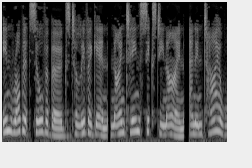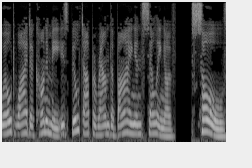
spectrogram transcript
In Robert Silverberg's To Live Again 1969, an entire worldwide economy is built up around the buying and selling of souls,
